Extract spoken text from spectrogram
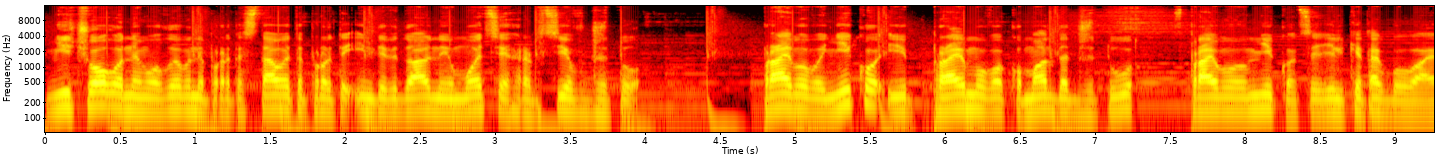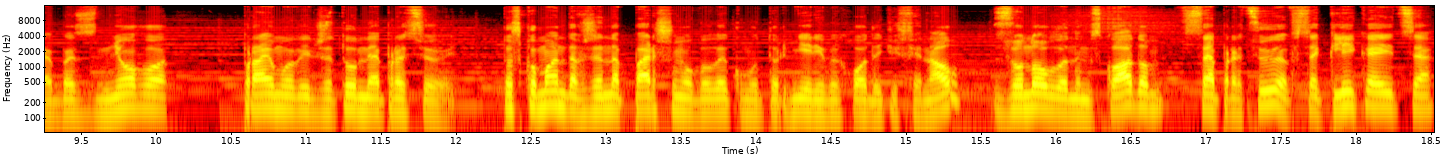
Нічого не могли вони протиставити проти індивідуальної емоції гравців G2. Праймовий Ніко і праймова команда G2 з праймовим Ніко. Це тільки так буває. Без нього праймові G2 не працюють. Тож команда вже на першому великому турнірі виходить у фінал з оновленим складом, все працює, все клікається.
